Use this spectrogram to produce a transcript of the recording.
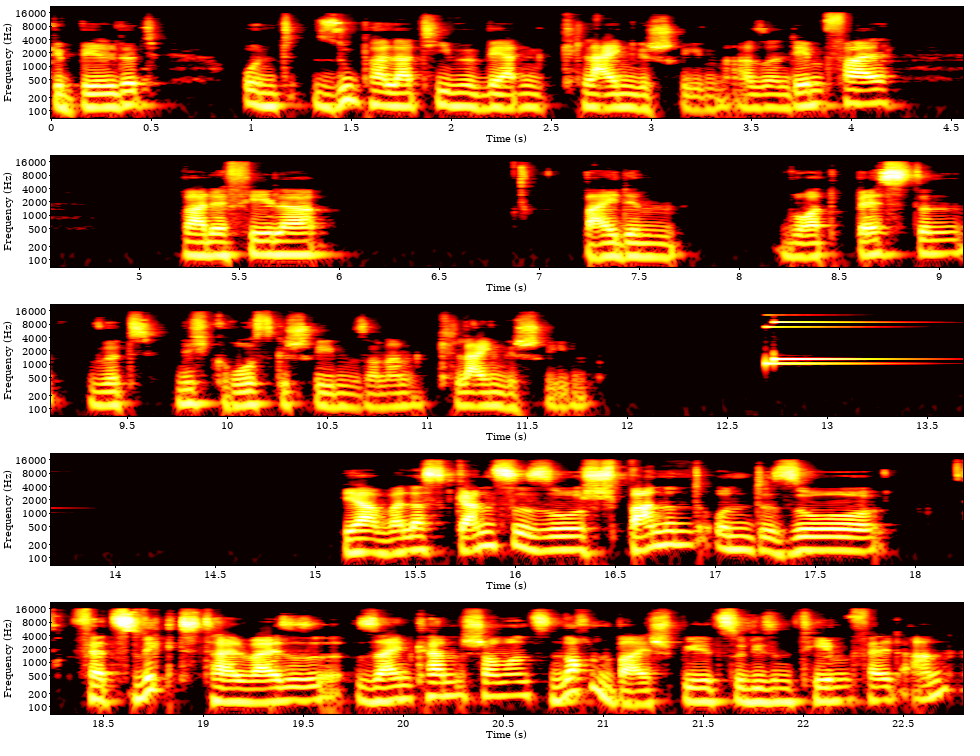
gebildet und Superlative werden klein geschrieben. Also in dem Fall war der Fehler bei dem Wort besten wird nicht groß geschrieben, sondern klein geschrieben. Ja, weil das Ganze so spannend und so verzwickt teilweise sein kann, schauen wir uns noch ein Beispiel zu diesem Themenfeld an.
